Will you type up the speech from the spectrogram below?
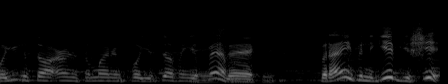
where you can start earning some money for yourself and your family. Exactly. But I ain't finna give you shit.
